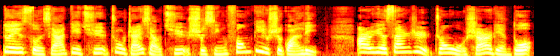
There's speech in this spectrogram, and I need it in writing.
对所辖地区住宅小区实行封闭式管理。二月三日中午十二点多，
